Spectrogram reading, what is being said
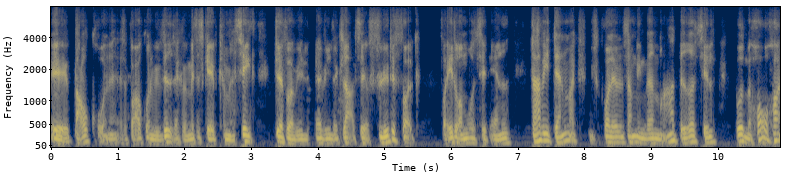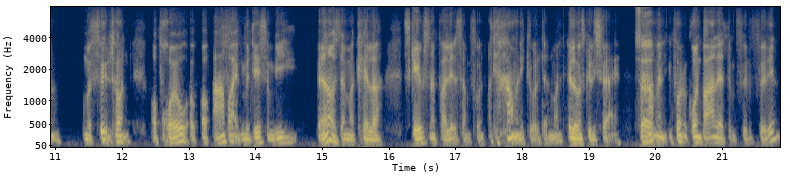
øh, baggrunde, altså baggrunde, vi ved, der kan være med til at skabe kriminalitet. Derfor er vi, er vi endda klar til at flytte folk fra et område til et andet. Der har vi i Danmark, vi skal prøve at lave den sammenligning, været meget bedre til, både med hård hånd og med følt hånd, at prøve at, at arbejde med det, som vi blandt andet Danmark, kalder skabelsen af parallelsamfund. Og det har man ikke gjort i Danmark, eller undskyld i Sverige. Så har man i bund og grund bare ladet dem flytte, flytte ind,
